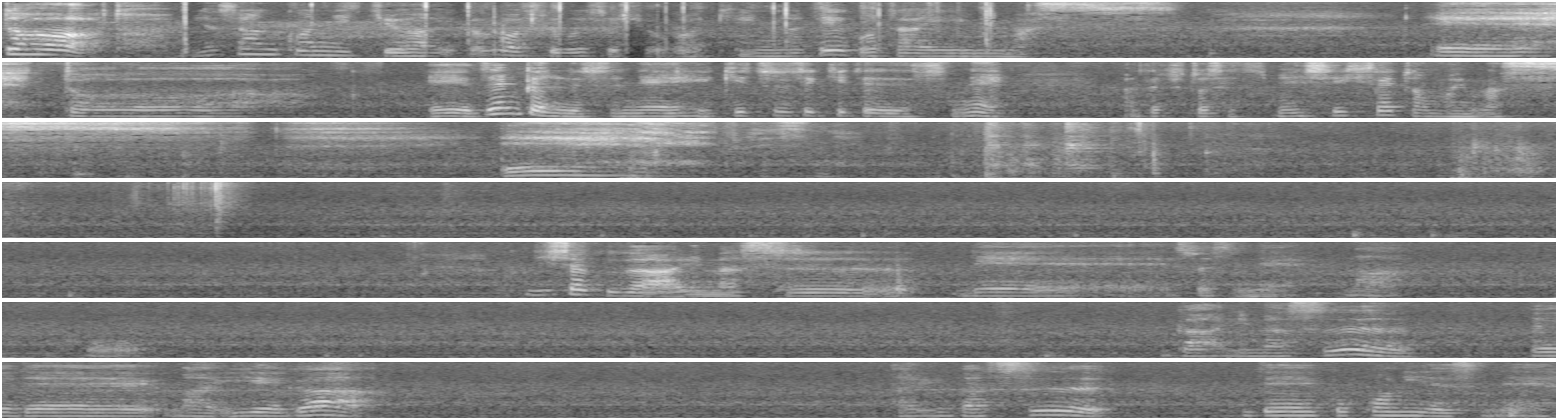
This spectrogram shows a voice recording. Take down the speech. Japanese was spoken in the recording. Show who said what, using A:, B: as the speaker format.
A: どう皆さんこんにちは。いかがお過ごしでしょうか。金野でございます。えー、っと、えー、前回のですね引き続きでですねまたちょっと説明していきたいと思います。えー磁石があります。でそうですね。まあこうがあります。それでまあ家があります。でここにですね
